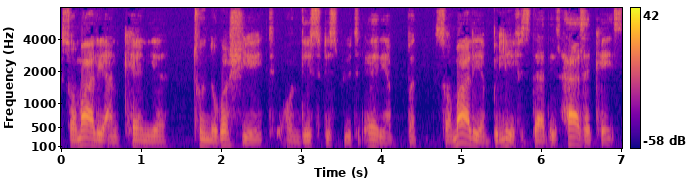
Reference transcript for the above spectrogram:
Somalia and Kenya to negotiate on this disputed area, but Somalia believes that it has a case,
